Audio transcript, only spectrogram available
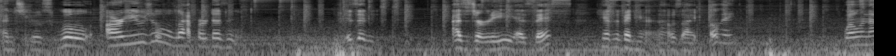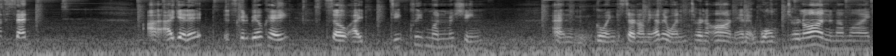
And she goes, Well, our usual lapper doesn't, isn't as dirty as this. He hasn't been here. And I was like, Okay. Well, enough said. I, I get it. It's going to be okay. So I deep clean one machine and going to start on the other one, turn it on, and it won't turn on. And I'm like,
